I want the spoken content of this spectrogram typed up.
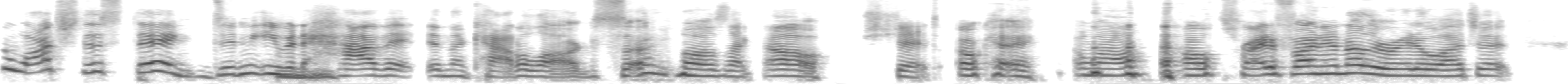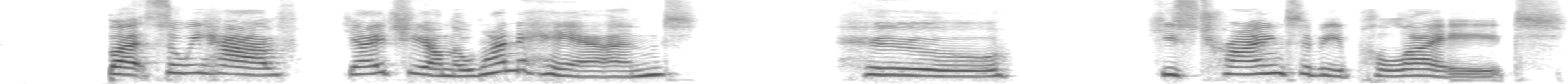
we watch this thing didn't even mm-hmm. have it in the catalog so I was like oh shit okay well I'll try to find another way to watch it. But so we have Yaichi on the one hand who he's trying to be polite,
